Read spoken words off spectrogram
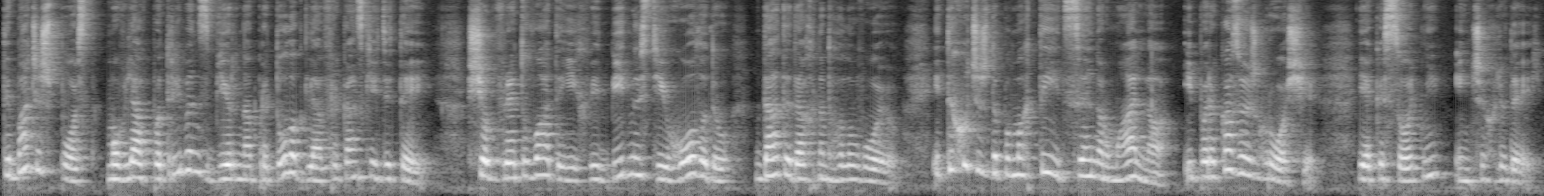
ти бачиш пост, мовляв, потрібен збір на притулок для африканських дітей, щоб врятувати їх від бідності і голоду, дати дах над головою. І ти хочеш допомогти, і це нормально, і переказуєш гроші, як і сотні інших людей.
